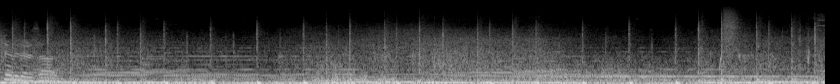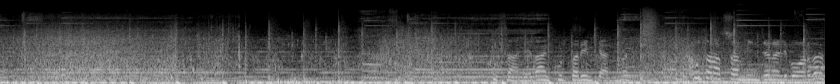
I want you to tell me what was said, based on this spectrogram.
İtebiliriz abi. Bir saniye ben kurtarayım kendimi. Bu taraftan bineceksin Ali bu arada.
